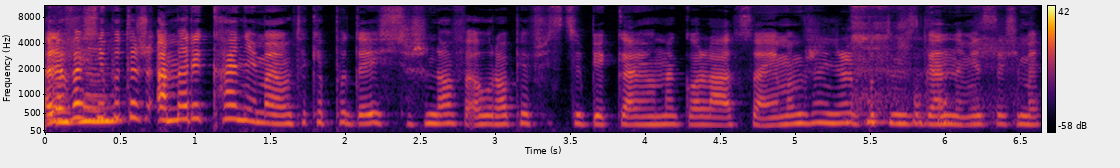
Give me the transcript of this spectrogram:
Ale może? właśnie, bo też Amerykanie mają takie podejście, że no w Europie wszyscy biegają na golasa. Ja mam wrażenie, że pod tym względem jesteśmy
